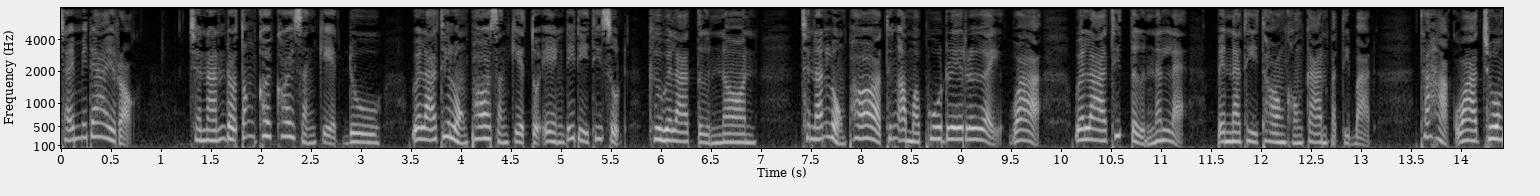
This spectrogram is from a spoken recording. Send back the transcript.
ใช้ไม่ได้หรอก ฉะนั้นเราต้องค่อยๆสังเกตดู เวลาที่หลวงพ่อสังเกตตัวเองได้ดีที่สุด คือเวลาตื่นนอน ฉะนั้นหลวงพ่อถึงเอามาพูดเรื่อยๆ ว่าเวลาที่ตื่นนั่นแหละ เป็นนาทีทองของการปฏิบัติ ถ้าหากว่าช่วง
